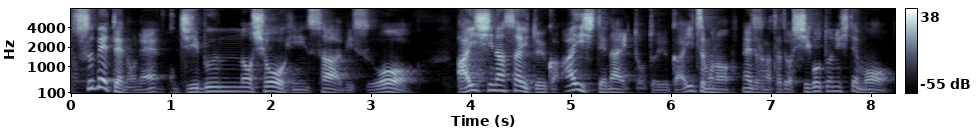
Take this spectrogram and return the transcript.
すべてのね、自分の商品、サービスを愛しなさいというか、愛してないとというか、いつもの成田さんが例えば仕事にしても、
